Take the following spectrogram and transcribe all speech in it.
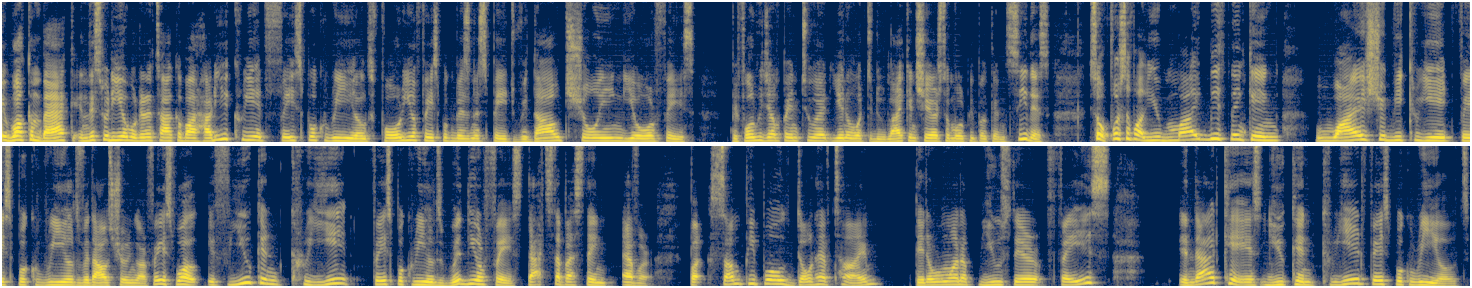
Hey, welcome back. In this video, we're going to talk about how do you create Facebook Reels for your Facebook business page without showing your face. Before we jump into it, you know what to do. Like and share so more people can see this. So first of all, you might be thinking, why should we create Facebook Reels without showing our face? Well, if you can create Facebook Reels with your face, that's the best thing ever. But some people don't have time. They don't want to use their face. In that case, you can create Facebook Reels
